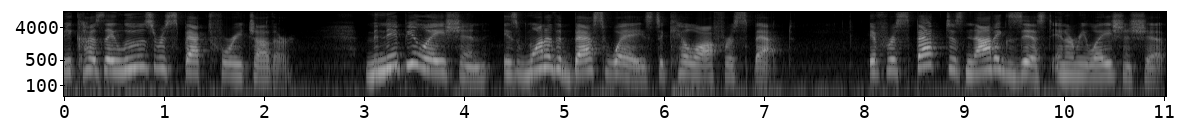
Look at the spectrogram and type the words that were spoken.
because they lose respect for each other. Manipulation is one of the best ways to kill off respect. If respect does not exist in a relationship,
